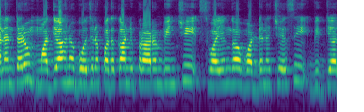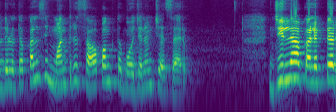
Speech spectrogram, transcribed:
అనంతరం మధ్యాహ్న భోజన పథకాన్ని ప్రారంభించి స్వయంగా వడ్డన చేసి విద్యార్థులతో కలిసి మంత్రి సాపంక్త భోజనం చేశారు. జిల్లా కలెక్టర్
